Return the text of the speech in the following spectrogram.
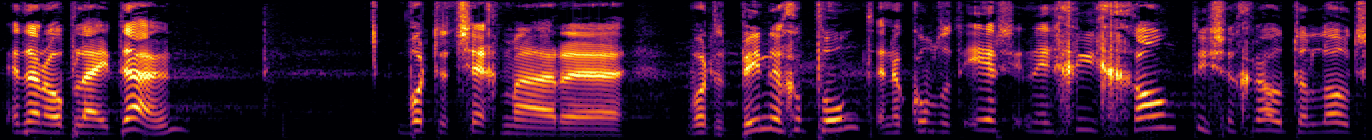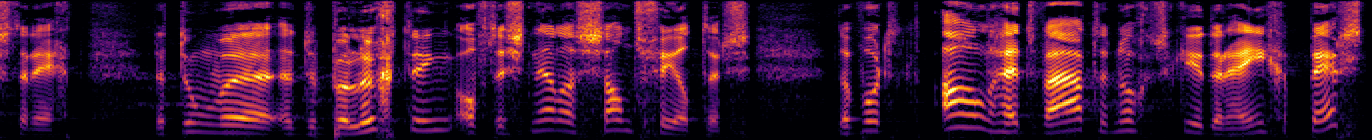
En dan op Leiduin wordt het zeg maar wordt het binnengepompt. En dan komt het eerst in een gigantische grote loods terecht. Dat doen we de beluchting of de snelle zandfilters. Dan wordt al het water nog eens een keer doorheen geperst.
